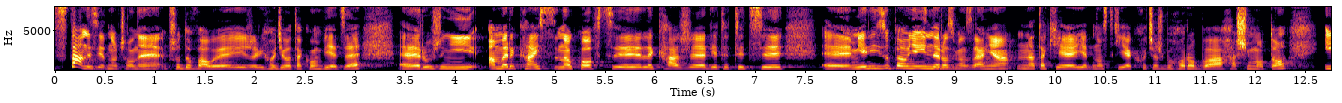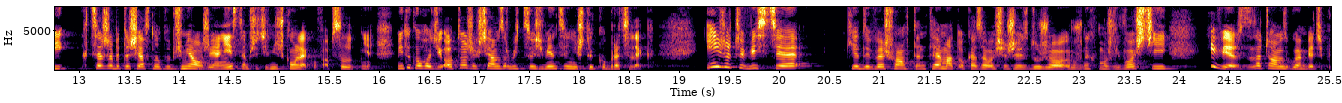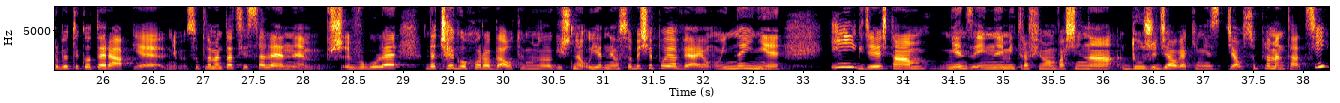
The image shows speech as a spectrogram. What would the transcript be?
Stany Zjednoczone przodowały, jeżeli chodzi o taką wiedzę. E, Różni amerykańscy naukowcy, lekarze, dietetycy e, mieli zupełnie inne rozwiązania na takie jednostki, jak chociażby choroba Hashimoto. I chcę, żeby też jasno wybrzmiało, że ja nie jestem przeciwniczką leków, absolutnie. Mi tylko chodzi o to, że chciałam zrobić coś więcej niż tylko brać lek. I rzeczywiście kiedy weszłam w ten temat, okazało się, że jest dużo różnych możliwości i wiesz, zaczęłam zgłębiać probiotykoterapię, nie wiem, suplementację selenem, w ogóle dlaczego choroby autoimmunologiczne u jednej osoby się pojawiają, u innej nie. I gdzieś tam między innymi trafiłam właśnie na duży dział, jakim jest dział suplementacji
